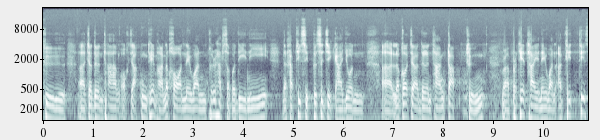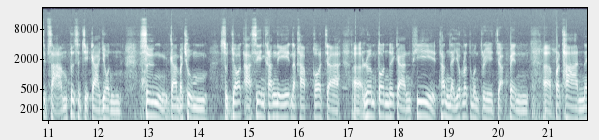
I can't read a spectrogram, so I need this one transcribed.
คือจะเดินทางออกจากกรุงเทพมหานครในวันพฤหัสบดีนี้นะครับที่ 10 พฤศจิกายน แล้วก็จะเดินทางกลับถึงประเทศไทยในวันอาทิตย์ที่ 13 พฤศจิกายน ซึ่งการประชุมสุดยอดอาเซียนครั้งนี้นะครับก็จะเริ่มต้นด้วยการที่ท่านนายกรัฐมนตรีจะเป็นประธานใน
